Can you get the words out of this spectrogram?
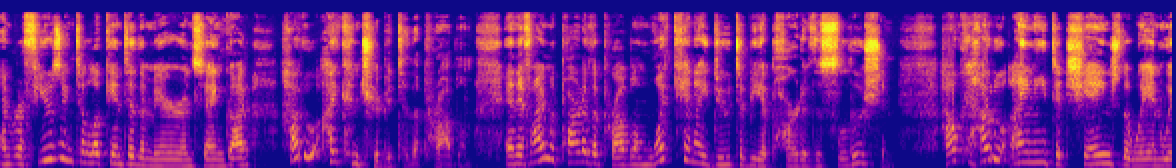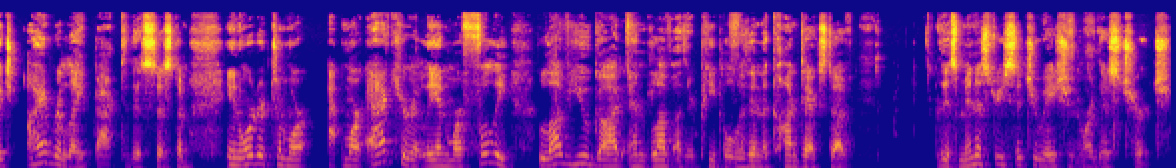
and refusing to look into the mirror and saying, God, how do I contribute to the problem? And if I'm a part of the problem, what can I do to be a part of the solution? How, how do I need to change the way in which I relate back to this system in order to more, more accurately and more fully love you, God, and love other people within the context of this ministry situation or this church?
